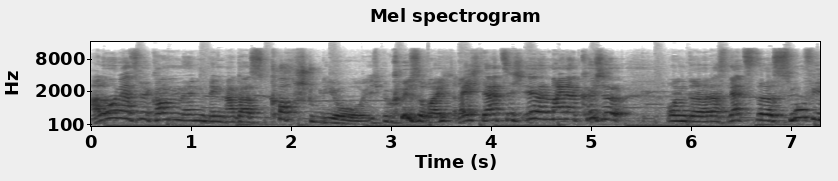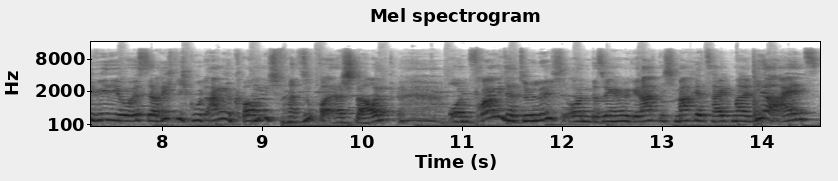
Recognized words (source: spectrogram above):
Hallo und herzlich willkommen in Pink Panthers Kochstudio. Ich begrüße euch recht herzlich in meiner Küche. Und äh, das letzte Smoothie-Video ist ja richtig gut angekommen. Ich war super erstaunt und freue mich natürlich. Und deswegen habe ich mir gedacht, ich mache jetzt halt mal wieder eins.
